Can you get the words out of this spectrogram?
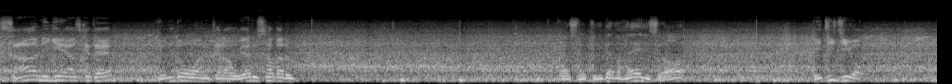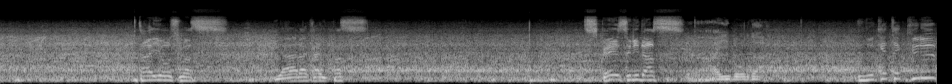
さあ右へ預けて。ユンドーワンからオヤルサバル。今週の切り替えも早いですよエジジオ対応します柔らかいパススペースに出すいいボールだ抜けてくる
